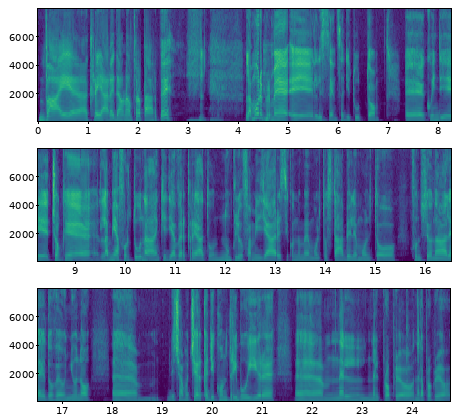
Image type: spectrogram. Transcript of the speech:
vai a creare da un'altra parte. L'amore per me è l'essenza di tutto. Eh, quindi ciò che la mia fortuna anche di aver creato un nucleo familiare, secondo me molto stabile, molto funzionale, dove ognuno eh, diciamo cerca di contribuire eh, nel, nel proprio, nella propria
